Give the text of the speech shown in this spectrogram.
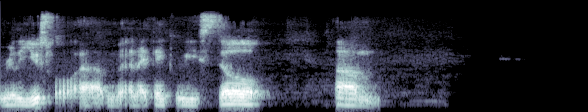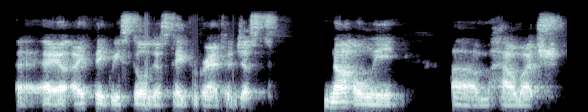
really useful. Um, and I think we still, um, I, I, think we still just take for granted just not only um, how much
